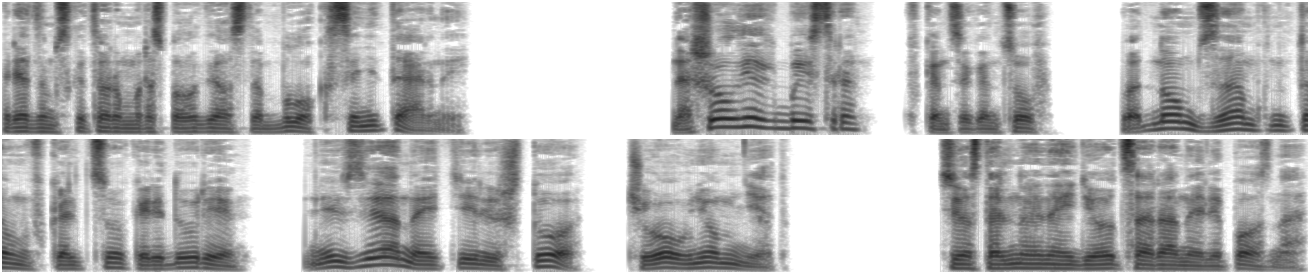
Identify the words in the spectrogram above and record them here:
рядом с которым располагался блок санитарный. Нашел я их быстро. В конце концов, в одном замкнутом в кольцо коридоре Нельзя найти лишь то, чего в нем нет. Все остальное найдется рано или поздно.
